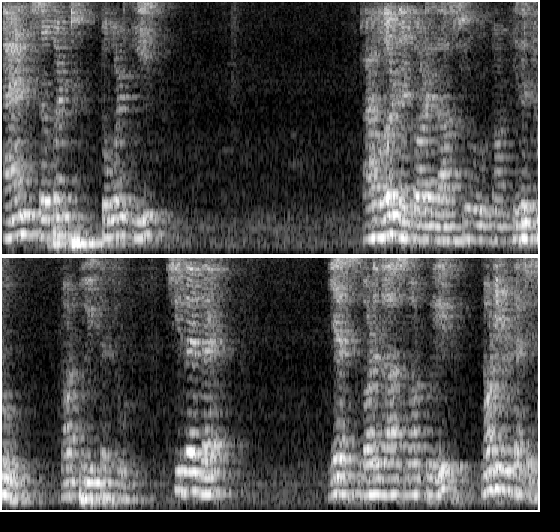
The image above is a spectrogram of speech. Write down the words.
And serpent told Eve, I have heard that God has asked you not, is it true, not to eat that fruit? She said that, yes, God has asked not to eat, not even touch it.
